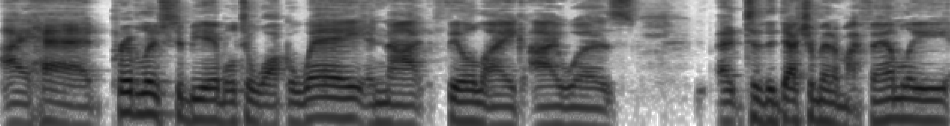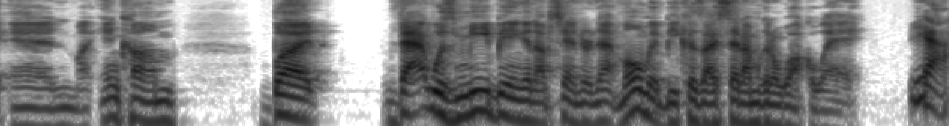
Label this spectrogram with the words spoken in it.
I had privilege to be able to walk away and not feel like I was uh, to the detriment of my family and my income. But that was me being an upstander in that moment because I said, I'm going to walk away yeah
